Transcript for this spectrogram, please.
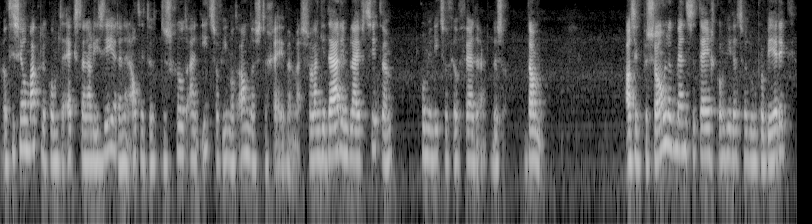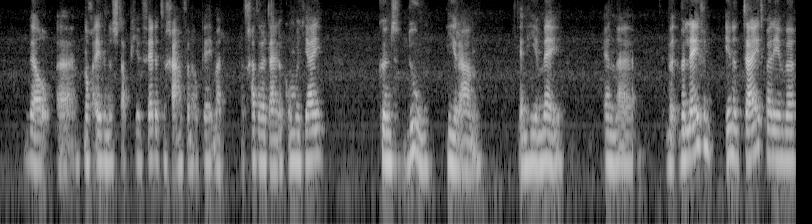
het is heel makkelijk om te externaliseren en altijd de, schuld aan iets of iemand anders te geven. Maar zolang je daarin blijft zitten, kom je niet zoveel verder. Dus dan, als ik persoonlijk mensen tegenkom die dat zo doen, probeer ik wel uh, nog even een stapje verder te gaan van oké, maar het gaat er uiteindelijk om wat jij kunt doen hieraan en hiermee. En uh, we, we, leven in een tijd waarin we,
